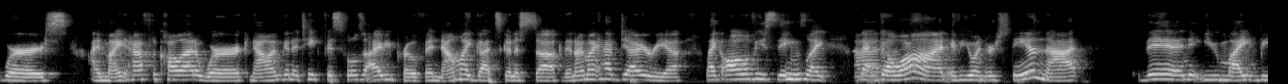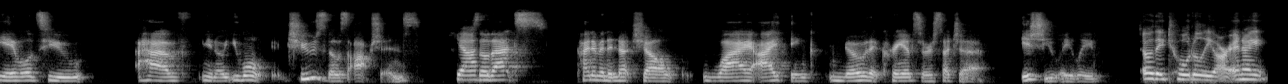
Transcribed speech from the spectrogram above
worse. I might have to call out of work. Now I'm going to take fistfuls of ibuprofen. Now my gut's going to suck. Then I might have diarrhea. Like all of these things like that go on. If you understand that, then you might be able to have, you know, you won't choose those options. Yeah. So that's kind of in a nutshell why I think know that cramps are such a issue lately. Oh, they totally are. And I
